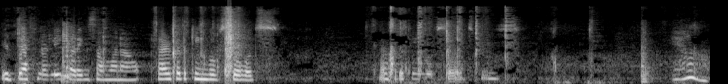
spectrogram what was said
You're definitely cutting someone out. Clarify the King of Swords. That's the King of Swords, please. Yeah,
